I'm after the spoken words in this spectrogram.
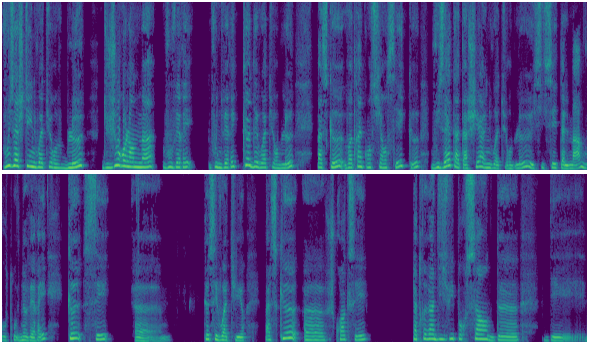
Vous achetez une voiture bleue, du jour au lendemain, vous verrez vous ne verrez que des voitures bleues parce que votre inconscient sait que vous êtes attaché à une voiture bleue et si c'est telle marque, vous ne verrez que ces euh, que ces voitures parce que euh, je crois que c'est 98% de des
